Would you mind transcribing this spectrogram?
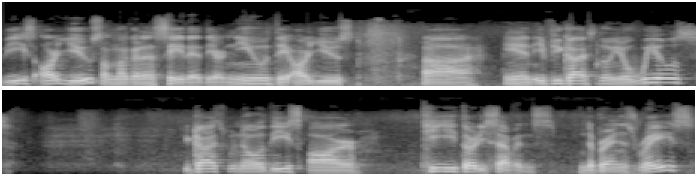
these are used. I'm not gonna say that they are new. They are used. Uh, and if you guys know your wheels, you guys would know these are TE37s. The brand is Rays,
